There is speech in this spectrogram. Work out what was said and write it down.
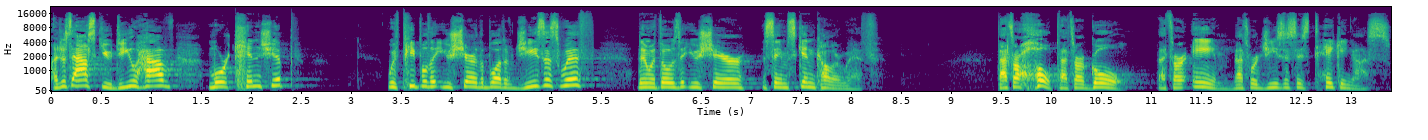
I just ask you do you have more kinship with people that you share the blood of Jesus with than with those that you share the same skin color with? That's our hope, that's our goal, that's our aim, that's where Jesus is taking us.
